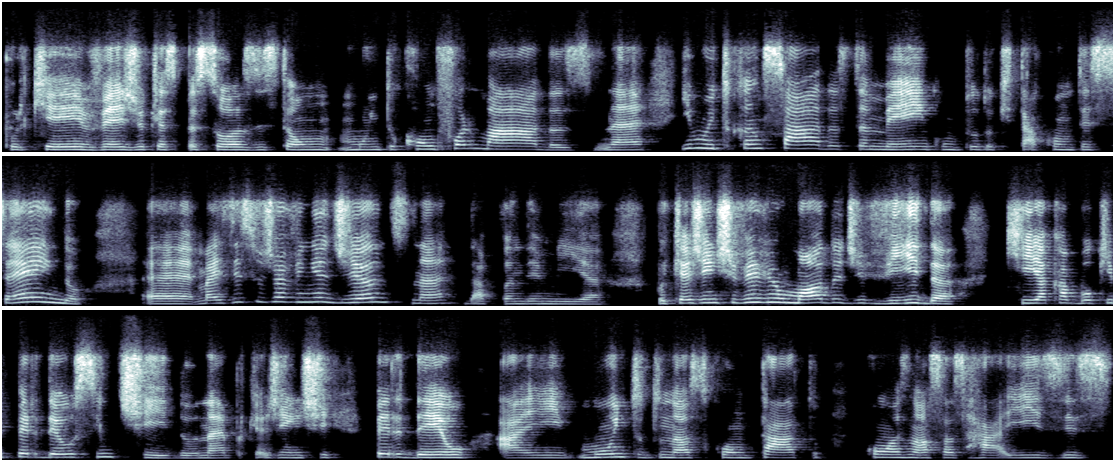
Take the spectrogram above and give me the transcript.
porque vejo que as pessoas estão muito conformadas, né, e muito cansadas também com tudo que está acontecendo, é, mas isso já vinha de antes, né, da pandemia, porque a gente vive um modo de vida que acabou que perdeu o sentido, né, porque a gente perdeu aí muito do nosso contato com as nossas raízes,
